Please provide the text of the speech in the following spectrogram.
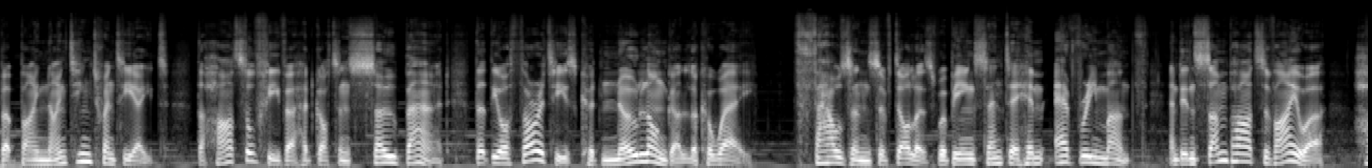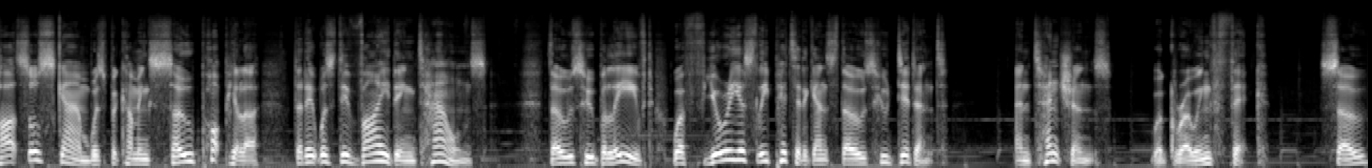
But by 1928, the Hartzell fever had gotten so bad that the authorities could no longer look away. Thousands of dollars were being sent to him every month, and in some parts of Iowa, Hartzell's scam was becoming so popular that it was dividing towns. Those who believed were furiously pitted against those who didn't, and tensions were growing thick. So,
